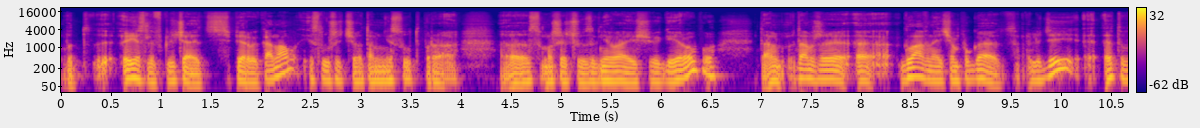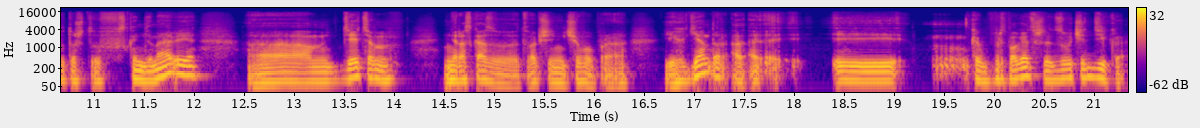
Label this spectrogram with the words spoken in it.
вот э, если включать Первый канал и слушать, чего там несут про э, сумасшедшую загнивающую гейропу, там, там же э, главное, чем пугают людей, это вот то, что в Скандинавии э, детям не рассказывают вообще ничего про их гендер, а, а, и как бы предполагается, что это звучит дико.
